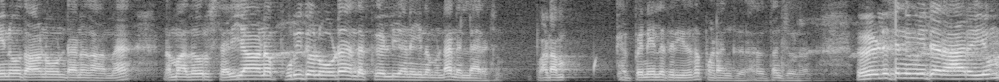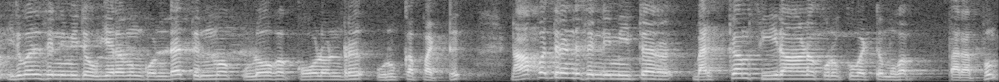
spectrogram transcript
ஏனோ தானோன்ட்டு அணுகாமல் நம்ம அதை ஒரு சரியான புரிதலோடு அந்த கேள்வி அணுகினோம்னா நல்லா இருக்கும். படம் கற்பனையில் தெரிகிறத படங்கு அதை தான் சொல்கிறேன் ஏழு சென்டிமீட்டர் ஆறையும் இருபது சென்டிமீட்டர் உயரமும் கொண்ட திண்ம உலோக கோளொன்று உருக்கப்பட்டு நாற்பத்தி ரெண்டு சென்டிமீட்டர் வர்க்கம் சீரான குறுக்குவெட்டு முகப்பரப்பும்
